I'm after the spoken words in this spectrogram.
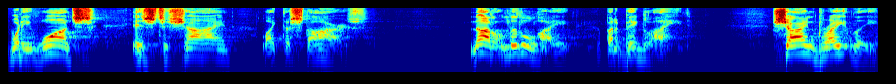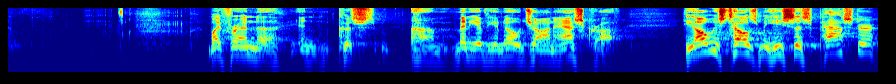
What He wants is to shine like the stars. Not a little light, but a big light shine brightly. My friend, uh, because um, many of you know John Ashcroft, he always tells me, he says, Pastor,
